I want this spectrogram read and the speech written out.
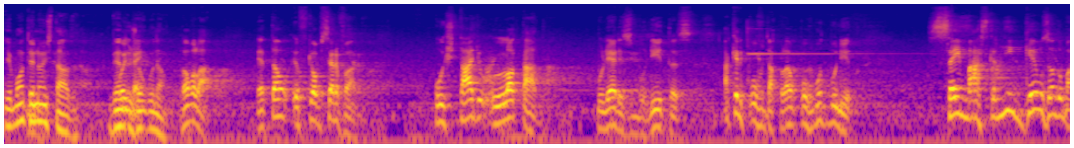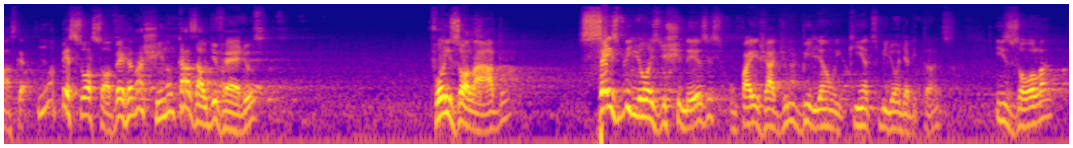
eu ontem não estava vendo o jogo não. Vamos lá. Então eu fiquei observando. O estádio lotado. Mulheres bonitas. Aquele povo da Colé é um povo muito bonito. Sem máscara, ninguém usando máscara. Uma pessoa só. Veja na China, um casal de velhos foi isolado. 6 bilhões de chineses, um país já de 1 bilhão e 500 milhões de habitantes, isola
